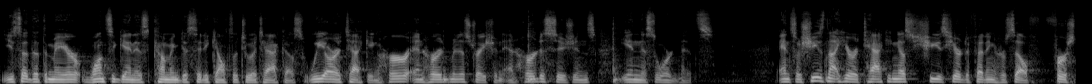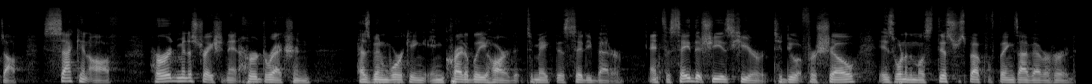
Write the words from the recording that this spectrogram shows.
you said that the mayor, once again, is coming to city council to attack us. We are attacking her and her administration and her decisions in this ordinance. And so she's not here attacking us. She's here defending herself, first off. Second off, her administration at her direction has been working incredibly hard to make this city better. And to say that she is here to do it for show is one of the most disrespectful things I've ever heard.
